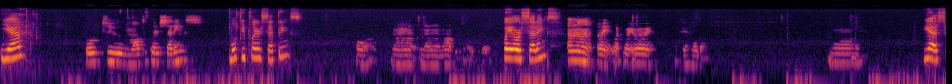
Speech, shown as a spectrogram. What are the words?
Yeah. Go to multiplayer settings. Multiplayer settings. Oh no no no no. Wait, or settings? Oh, no, no, wait, wait, wait, wait, wait. Okay, hold on. No. Yes,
